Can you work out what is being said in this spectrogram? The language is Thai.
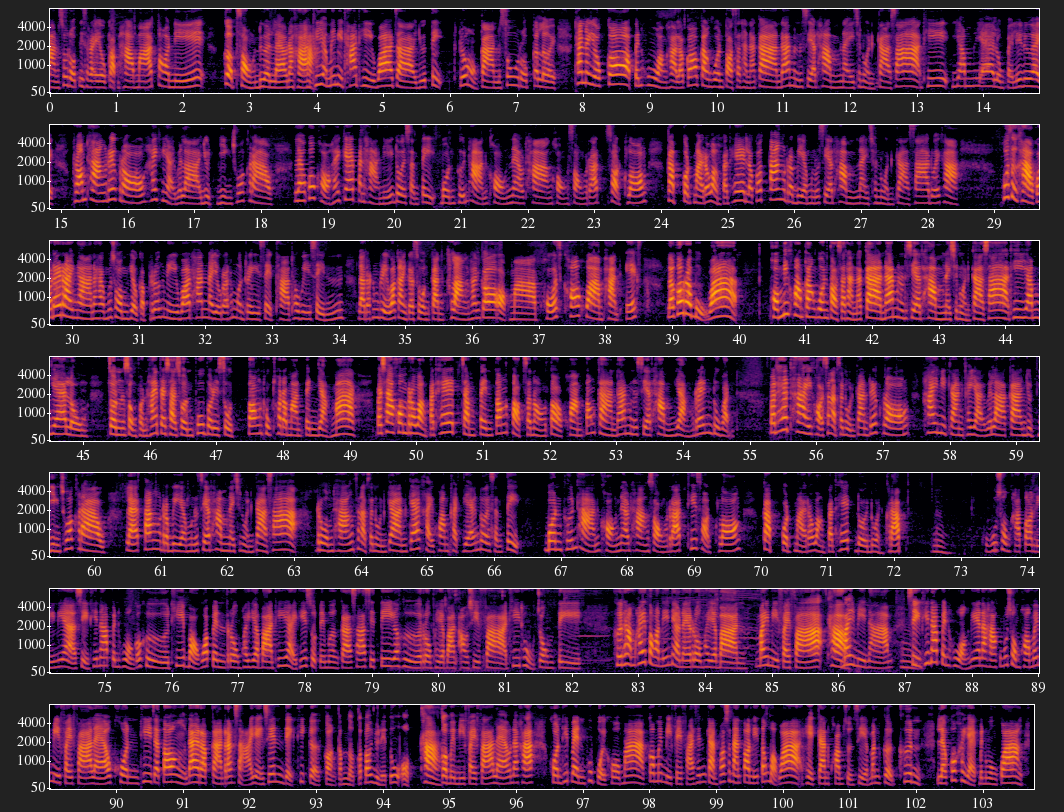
การสู้รบอิสราเอลกับฮามาสตอนนี้เกือบ 2 เดือนแล้วนะคะค่ะที่ยังไม่มีท่าทีว่าจะยุติเรื่องของการสู้รบกันเลย ท่านนายกก็เป็นห่วงค่ะ แล้วก็กังวลต่อสถานการณ์ด้านมนุษยธรรมในฉนวนกาซาที่ย่ำแย่ลงไปเรื่อยๆ พร้อมทั้งเรียกร้องให้ขยายเวลาหยุดยิงชั่วคราว แล้วก็ขอให้แก้ปัญหานี้โดยสันติบนพื้นฐานของแนวทางของสองรัฐสอดคล้อง กับกฎหมายระหว่างประเทศ แล้วก็ตั้งระเบียงมนุษยธรรมในฉนวนกาซาด้วยค่ะ ผู้สื่อข่าวก็ได้รายงานนะคะคุณผู้ชมเกี่ยวกับเรื่องนี้ว่าท่านนายกรัฐมนตรีเศรษฐาทวีสิน และรัฐมนตรีว่าการกระทรวงการคลัง ท่านก็ออกมาโพสต์ข้อความผ่าน X แล้วก็ระบุว่า ผมมีความกังวลต่อสถานการณ์ด้านมนุษยธรรมในฉนวนกาซาที่ย่ำแย่ลง จนส่งผลให้ประชาชนผู้บริสุทธิ์ต้องทุกข์ทรมานเป็นอย่างมาก ประชาคมระหว่างประเทศจำเป็นต้องตอบสนองต่อความต้องการด้านมนุษยธรรมอย่างเร่งด่วน ประเทศไทยขอสนับสนุนการเรียกร้อง ให้มีการขยายเวลาการหยุดยิงชั่วคราว และตั้งระเบียงมนุษยธรรมในฉนวนกาซา รวมทั้งสนับสนุนการแก้ไขความขัดแย้งโดยสันติ บนพื้นฐานของแนวทางสองรัฐที่สอดคล้องกับกฎหมายระหว่างประเทศโดยด่วนครับคุณผู้ชมคะตอนนี้เนี่ยสิ่งที่น่าเป็นห่วงก็คือ ที่บอกว่าเป็นโรงพยาบาลที่ใหญ่ที่สุดในเมืองกาซาซิตี้ก็คือโรงพยาบาลอัลชีฟาที่ถูกโจมตี คือทำให้ตอนนี้เนี่ยในโรงพยาบาลไม่มีไฟฟ้าค่ะไม่มีน้ำอืมสิ่งที่น่าเป็นห่วงเนี่ยนะคะคุณผู้ชมพอไม่มีไฟฟ้าแล้วคนที่จะต้องได้รับการรักษาอย่างเช่น เด็กที่เกิดก่อนกำหนดก็ต้องอยู่ในตู้อบค่ะก็ไม่มีไฟฟ้าแล้วนะคะ คนที่เป็นผู้ป่วยโคม่าก็ไม่มีไฟฟ้าเช่นกัน เพราะฉะนั้นตอนนี้ต้องบอกว่าเหตุการณ์ความสูญเสียมันเกิดขึ้น แล้วก็ขยายเป็นวงกว้าง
